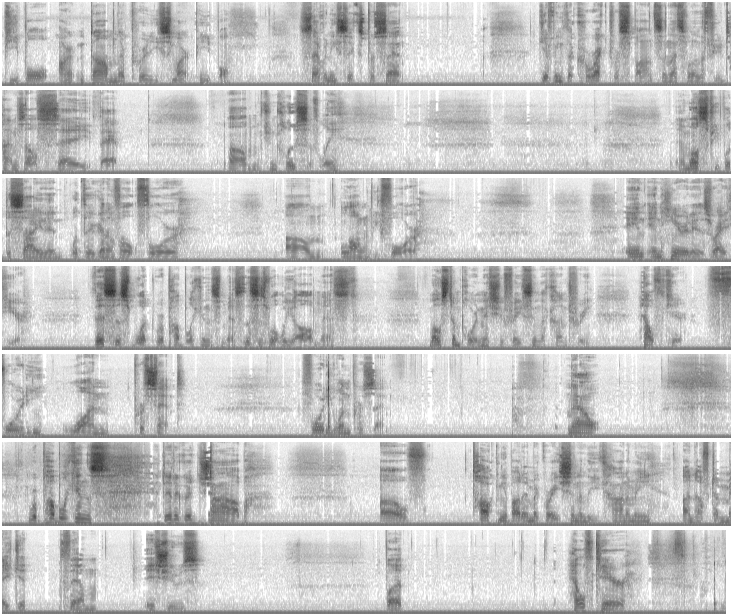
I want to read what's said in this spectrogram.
people aren't dumb, they're pretty smart people. 76% giving the correct response, and that's one of the few times I'll say that um, conclusively. And most people decided what they're going to vote for um, long before. And, and here it is right here. This is what Republicans missed. This is what we all missed. Most important issue facing the country. Healthcare. 41%. 41%. Now, Republicans did a good job of talking about immigration and the economy enough to make it them issues. But healthcare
